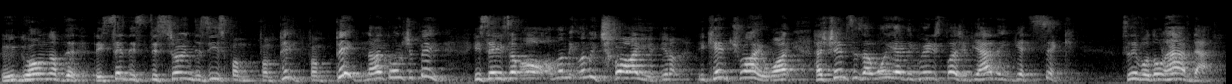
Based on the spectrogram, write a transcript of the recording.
growing up, that they said this, this certain disease from, from pig, from pig, not kosher pig. He says, "Oh, let me let me try it." You know, you can't try it. Why? Hashem says, "I want you to have the greatest pleasure. If you have it, you get sick. So therefore, don't have that.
